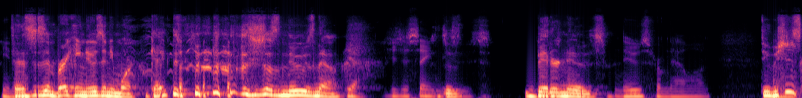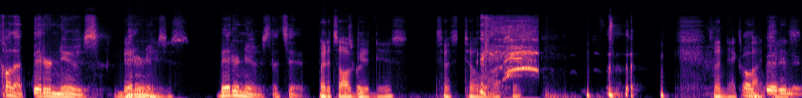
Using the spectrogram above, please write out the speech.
You know? this isn't breaking news anymore. Okay, this is just news now. yeah, you're just say It's just- news, Bitter news, news from now on. dude. We should just call that bitter news. Bitter, Bitter news. news, Bitter news. That's it. but it's all That's what- good news. So it's totally opposite. so next Called bitter podcast. news.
